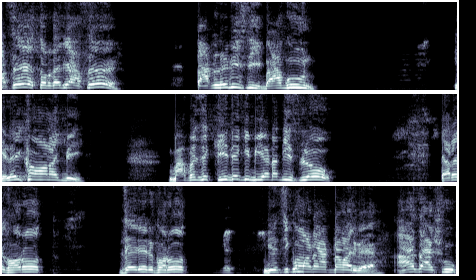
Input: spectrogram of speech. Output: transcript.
আছে, তরকারি আছে। কাটলে দিছি বাগুন। এলেই খাওয়া লাগবি। বাপে যে কি দেখি বিয়েটা দিছিল? তারে ঘরত জেরের ঘরত। গেছি কুমারে আড্ডা মারবে। আজ আসুক।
